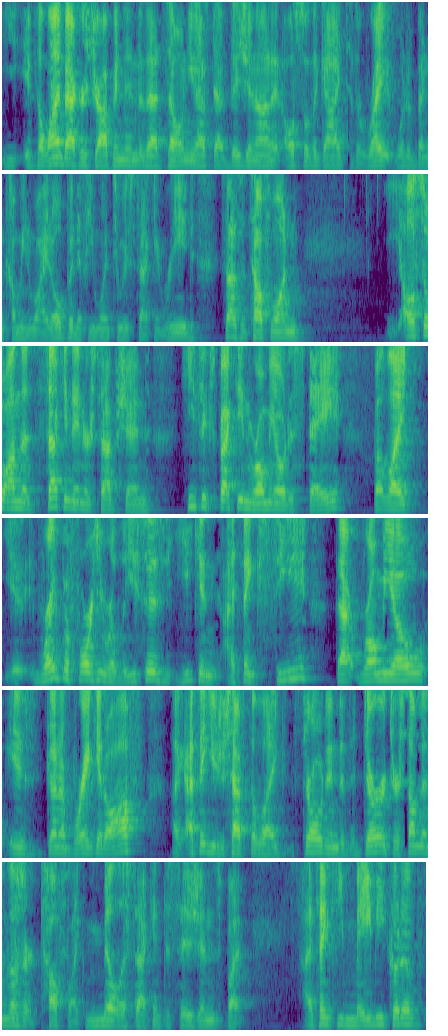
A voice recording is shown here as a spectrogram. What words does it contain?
if the linebacker's dropping into that zone, you have to have vision on it. Also, the guy to the right would have been coming wide open if he went to his second read, so that's a tough one. Also, on the second interception, he's expecting Romeo to stay, but like right before he releases, he can I think see that Romeo is gonna break it off. Like I think you just have to like throw it into the dirt or something. Those are tough like millisecond decisions, but I think he maybe could have.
